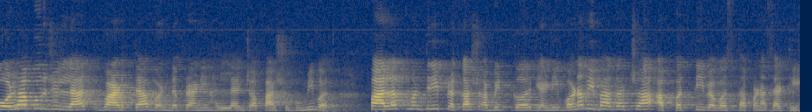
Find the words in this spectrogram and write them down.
कोल्हापूर जिल्ह्यात वाढत्या वन्यप्राणी हल्ल्यांच्या पार्श्वभूमीवर पालकमंत्री प्रकाश आंबेडकर यांनी वन विभागाच्या आपत्ती व्यवस्थापनासाठी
